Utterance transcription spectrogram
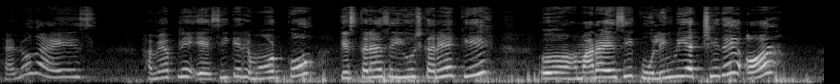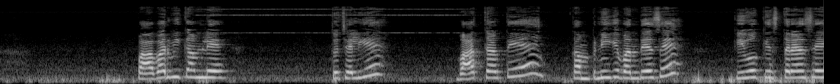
हेलो गाइस हमें अपने एसी के रिमोट को किस तरह से यूज़ करें कि हमारा एसी कूलिंग भी अच्छी दे और पावर भी कम ले। तो चलिए बात करते हैं कंपनी के बंदे से कि वो किस तरह से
